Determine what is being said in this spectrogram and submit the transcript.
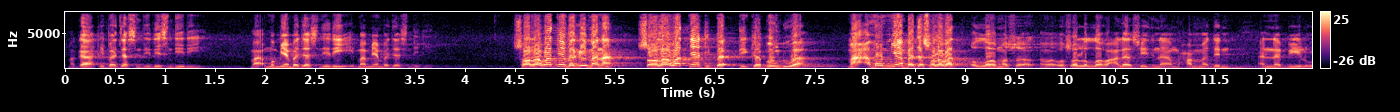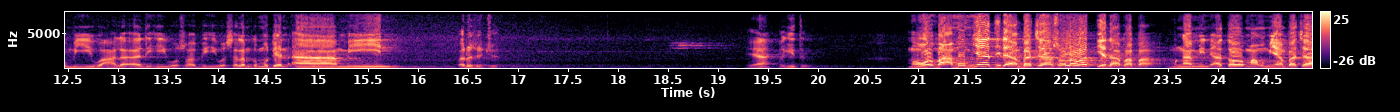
Maka dibaca sendiri-sendiri. Makmumnya baca sendiri imamnya baca sendiri. Sholawatnya bagaimana? Sholawatnya digabung dua makmumnya baca sholawat. Allahumma sallallahu ala sayyidina Muhammadin an-nabiyil ummi wa ala alihi wa sahbihi wasallam kemudian amin. Baru sujud. Ya begitu. Mau makmumnya tidak baca sholawat? Ya tidak apa-apa. Mengamini atau makmumnya baca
